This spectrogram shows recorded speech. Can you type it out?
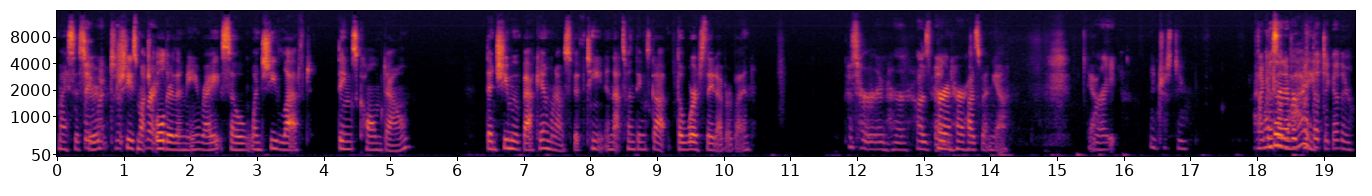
my sister, to- she's much right. older than me, right? So when she left, things calmed down. Then she moved back in when I was 15, and that's when things got the worst they'd ever been. Because her and her husband. Her and her husband, yeah. yeah. Right. Interesting. I, I, guess I never why. put that together.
